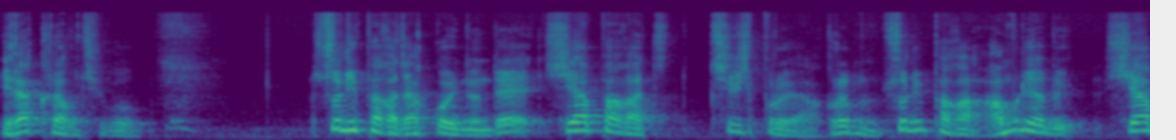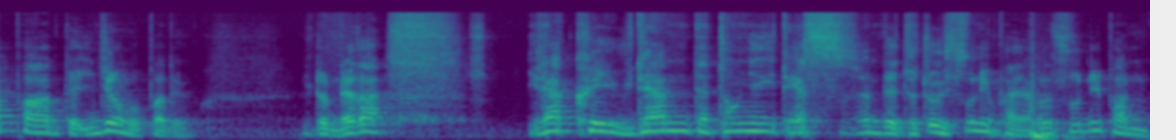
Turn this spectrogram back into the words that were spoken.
이라크라고 치고 수니파가 잡고 있는데 시아파가 70%야. 그러면 수니파가 아무리 해도 시아파한테 인정을 못 받아요. 일단 내가 이라크의 위대한 대통령이 됐어. 근데 저쪽이 수니파야. 그 수니파는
